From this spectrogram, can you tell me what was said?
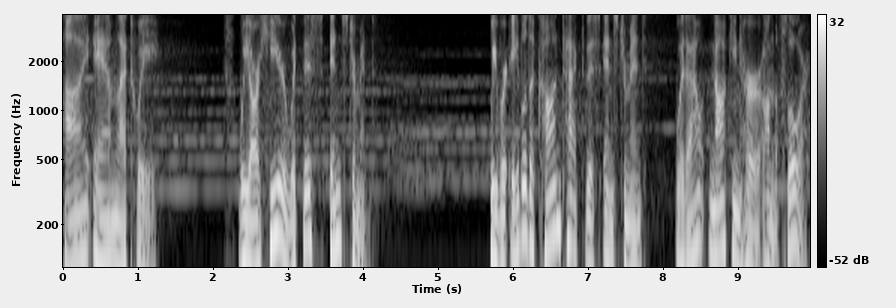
I am Latwii. We are here with this instrument. We were able to contact this instrument without knocking her on the floor.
